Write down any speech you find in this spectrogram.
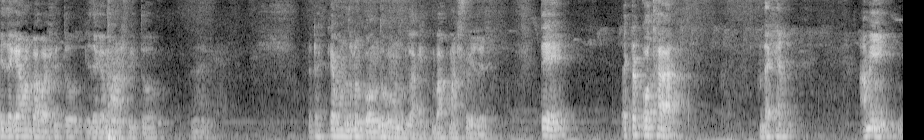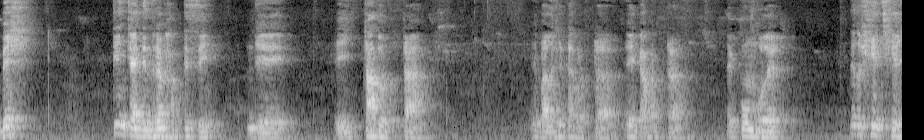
এই জায়গায় আমার বাবা শুইতো, এই জায়গায় মা শুইতো হ্যাঁ। এটা কেমন যেন গন্ধ গন্ধ লাগে বাপ মার শরীরের। তে একটা কথা দেখেন, আমি বেশ তিন চার দিন ধরে ভাবতেছি যে এই চাদরটা এই বালিশের কাভারটা এই কাভারটা এই কম্বলের যেহেতু শীত শেষ,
